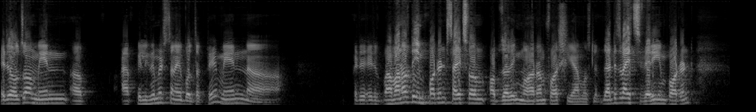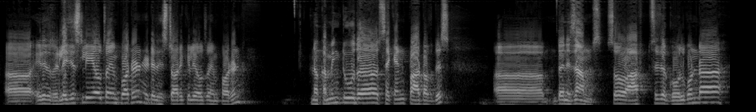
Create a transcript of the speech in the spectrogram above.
It is also a main uh, pilgrimage तो नहीं बोल सकते main uh, it, it, one of the important sites for observing Muharram for Shia Muslims. That is why it's very important. Uh, it is religiously also important. It is historically also important. Now coming to the second part of this, uh, uh, the Nizams. So after the Golconda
